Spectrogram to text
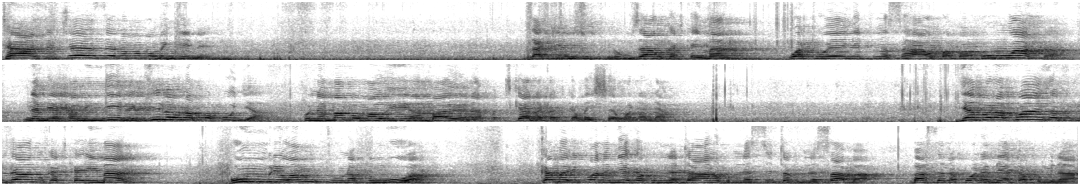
taa zicheze na mambo mengine. Lakini ndugu zangu katika imani, watu wengi tunasahau kwamba huu mwaka na miaka mingine, kila unapokuja kuna mambo mawili ambayo yanapatikana katika maisha ya mwanadamu. Jambo la kwanza ndugu zangu katika imani, umri wa mtu unapungua. Kama alikuwa na miaka 15, 16, 17, basi anakuwa na miaka 10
